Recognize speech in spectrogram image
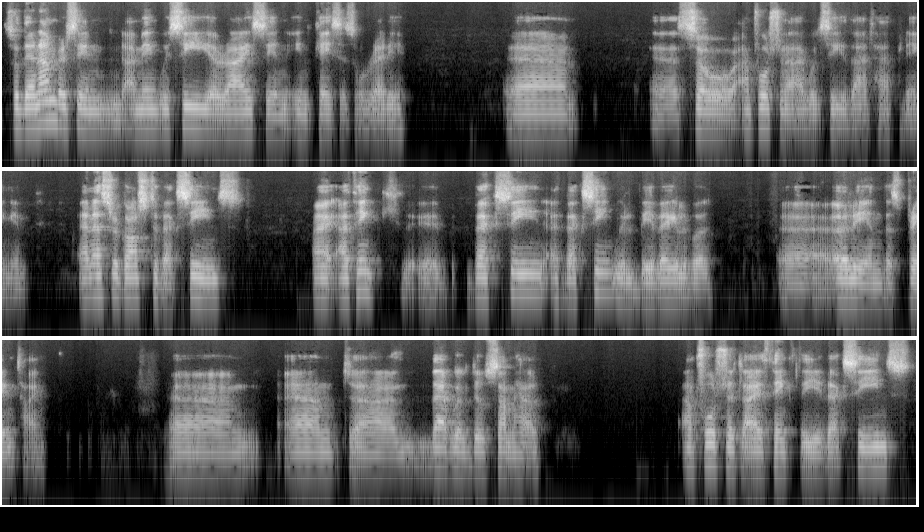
so the numbers in. I mean, we see a rise in in cases already. Uh, uh, so unfortunately, I will see that happening. And, and as regards to vaccines, I, I think uh, vaccine a vaccine will be available uh, early in the springtime, um, and um, that will do some help. Unfortunately, I think the vaccines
